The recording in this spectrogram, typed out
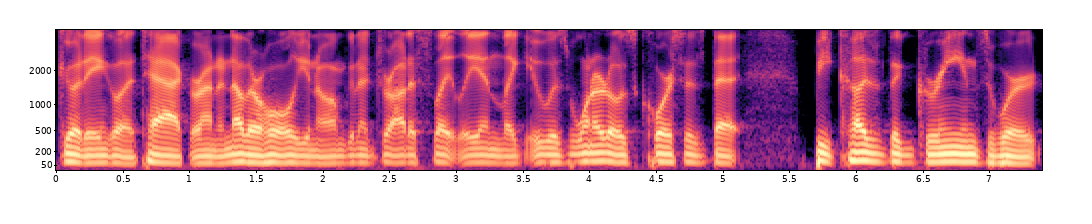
good angle attack, or on another hole, you know, I'm gonna draw this slightly in. Like it was one of those courses that because the greens were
